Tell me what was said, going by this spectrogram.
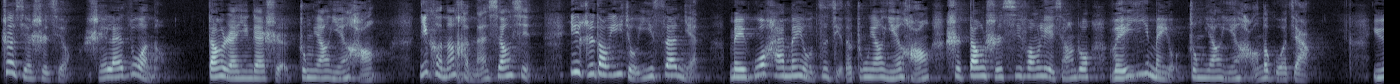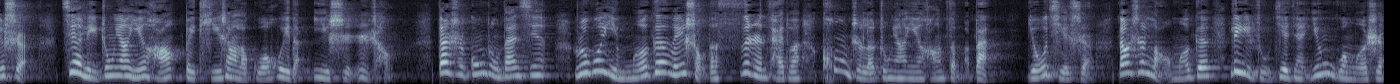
这些事情谁来做呢？当然应该是中央银行。你可能很难相信，一直到一九一三年，美国还没有自己的中央银行，是当时西方列强中唯一没有中央银行的国家。于是，建立中央银行被提上了国会的议事日程。但是公众担心，如果以摩根为首的私人财团控制了中央银行怎么办？尤其是当时老摩根力主借鉴英国模式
